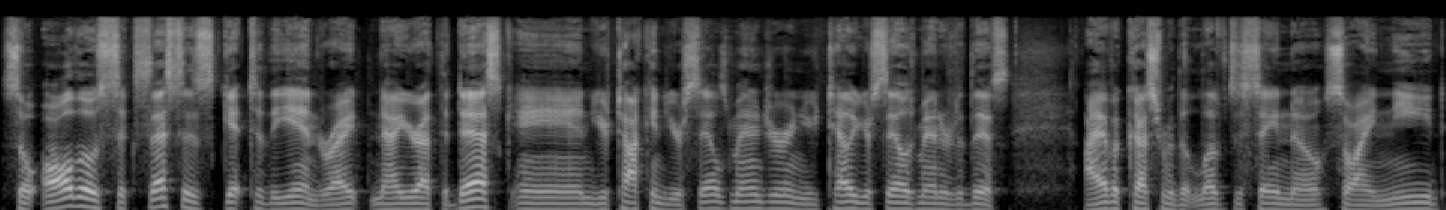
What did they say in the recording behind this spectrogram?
So all those successes get to the end, right? Now you're at the desk and you're talking to your sales manager and you tell your sales manager this. I have a customer that loves to say no, so I need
